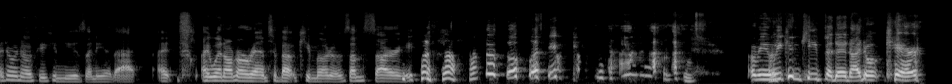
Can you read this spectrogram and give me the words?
I don't know if you can use any of that. I I went on a rant about kimonos. I'm sorry. like, I mean, we can keep it in. I don't care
